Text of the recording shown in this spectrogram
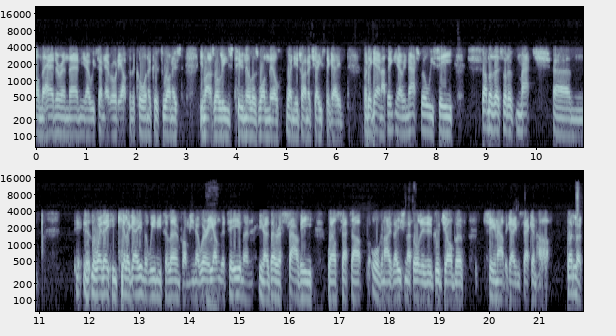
on the header, and then you know we sent everybody up for the corner because, to be honest, you might as well lose two 0 as one 0 when you're trying to chase the game. But again, I think you know in Nashville we see some of the sort of match. Um, the way they can kill a game that we need to learn from. You know, we're a younger team, and you know they're a savvy, well set up organisation. I thought they did a good job of seeing out the game second half. But look,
